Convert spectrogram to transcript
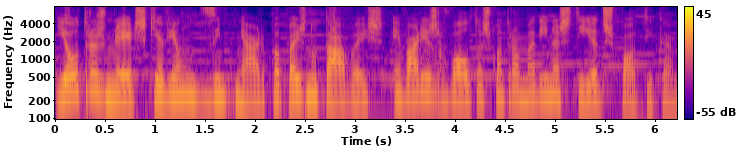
e a outras mulheres que haviam de desempenhar papéis notáveis em várias revoltas contra uma dinastia despótica.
